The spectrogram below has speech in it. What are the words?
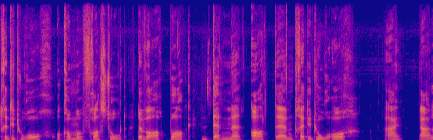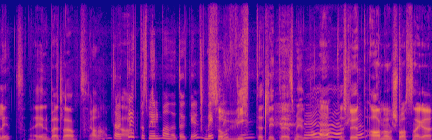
32 år og kommer fra Stord. Det var bak denne at en 32 år Nei, ja, litt. Jeg er inne på et eller annet. Ja da. Trakk litt på smilebåndet. Bitte Så vidt et lite smilebånd. Til slutt, Arnold Schwarzenegger.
